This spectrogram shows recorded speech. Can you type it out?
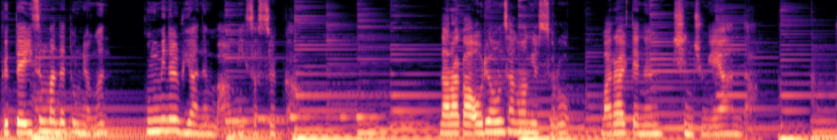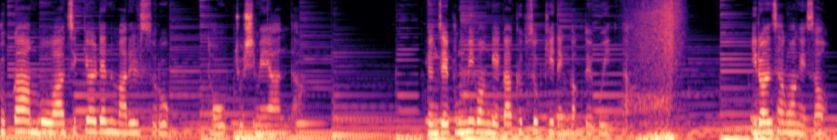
그때 이승만 대통령은 국민을 위하는 마음이 있었을까? 나라가 어려운 상황일수록 말할 때는 신중해야 한다. 국가 안보와 직결된 말일수록 더욱 조심해야 한다. 현재 북미 관계가 급속히 냉각되고 있다. 이런 상황에서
